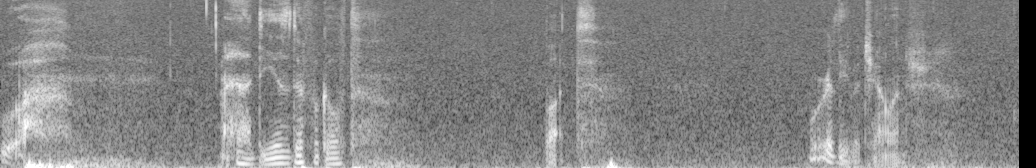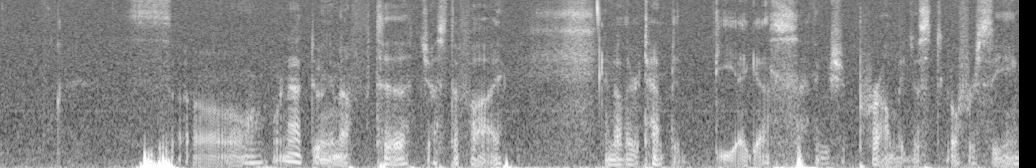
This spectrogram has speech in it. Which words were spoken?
Uh, D is difficult, but worthy of a challenge. So, we're not doing enough to justify another attempt at D, I guess. I think we should probably just go for C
